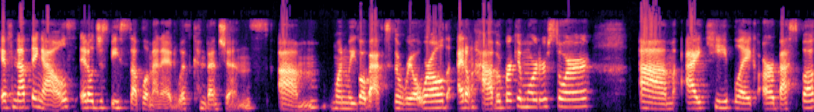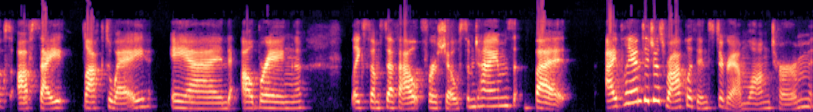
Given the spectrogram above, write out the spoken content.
if nothing else, it'll just be supplemented with conventions. Um, when we go back to the real world, I don't have a brick and mortar store. Um, I keep like our best books off site locked away and I'll bring like some stuff out for a show sometimes, but I plan to just rock with Instagram long term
